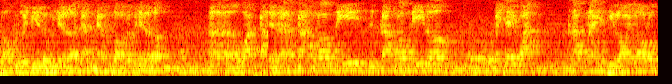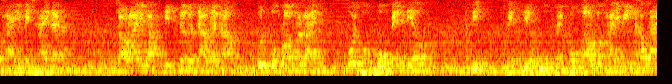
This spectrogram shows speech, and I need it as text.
เราเคยเรียนแล้วไม่ใช่เหรออาจารย์แถมสอนแล้วไม่ใช่เหรอ อ่าวัดกลางเดี๋ยวนะกลางรอบนี้ถึงกลางรอบนี้เนาะไม่ใช่วัดข้างในที่ลอยล้อรถไถไม่ใช่นะจ้าไล่วัดผิดเป็นประจำเลยครับ คุณปลูกรอบเท่าไหร่โอ้ยผมปลูกเม็ดเดียวพี่เม็ดเดียวปลูกไหมผมเอารถไถวิ่งเข้าได้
